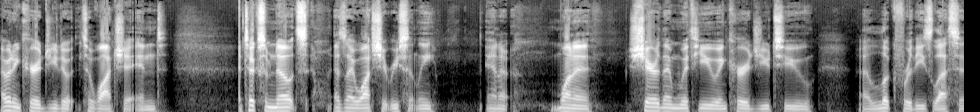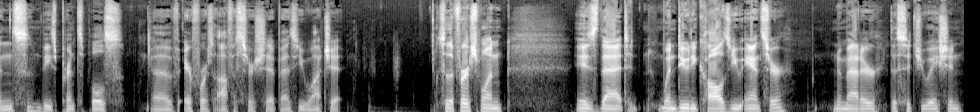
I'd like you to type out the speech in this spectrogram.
I would encourage you to, to watch it. And I took some notes as I watched it recently, and I want to share them with you, encourage you to uh, look for these lessons, these principles of Air Force officership as you watch it. So the first one is that when duty calls, you answer, no matter the situation.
